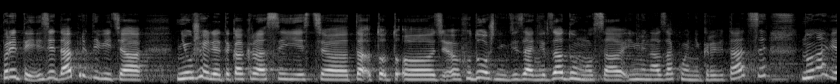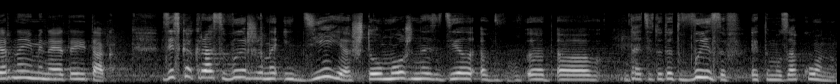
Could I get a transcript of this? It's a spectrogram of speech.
претензии да, предъявить, а неужели это как раз и есть э, э, художник, дизайнер задумался именно о законе гравитации? Ну, наверное, именно это и так. Здесь как раз выражена идея, что можно сделать, э, дать этот вызов этому закону.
